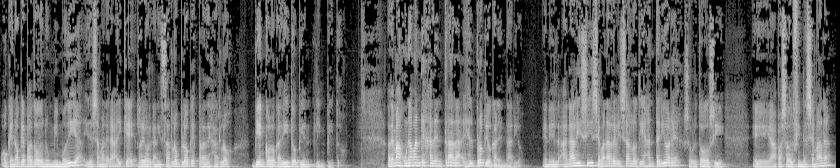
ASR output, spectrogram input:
o que no quepa todo en un mismo día y de esa manera hay que reorganizar los bloques para dejarlos bien colocaditos, bien limpitos. Además, una bandeja de entrada es el propio calendario. En el análisis se van a revisar los días anteriores, sobre todo si eh, ha pasado el fin de semana,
